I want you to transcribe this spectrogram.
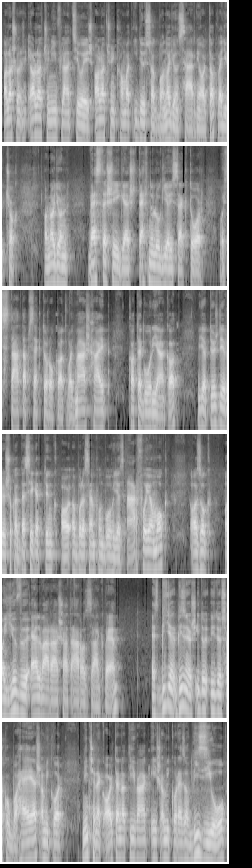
alacsony, alacsony infláció és alacsony kamat időszakban nagyon szárnyaltak, vegyük csak a nagyon veszteséges technológiai szektor, vagy startup szektorokat, vagy más hype kategóriákat. Ugye a tőzsdéről sokat beszélgettünk abból a szempontból, hogy az árfolyamok azok a jövő elvárását árazzák be. Ez bizonyos idő, időszakokban helyes, amikor nincsenek alternatívák, és amikor ez a vízió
